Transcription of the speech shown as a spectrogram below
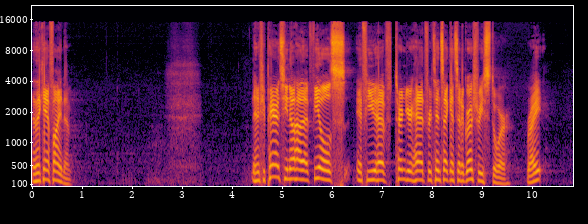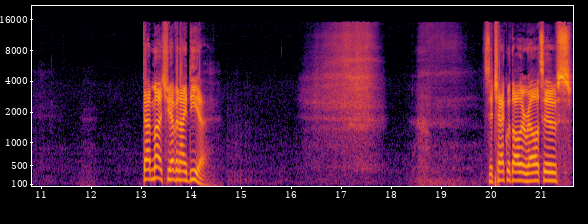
and they can't find him. And if you're parents, you know how that feels if you have turned your head for 10 seconds in a grocery store, right? That much, you have an idea. To check with all their relatives,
